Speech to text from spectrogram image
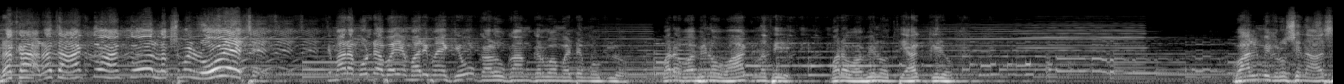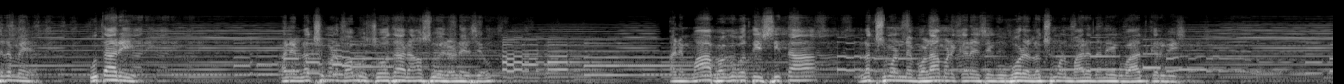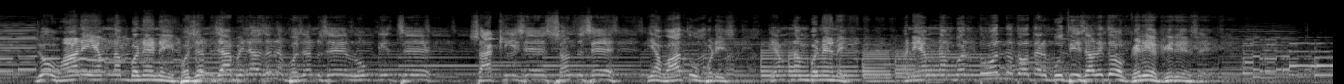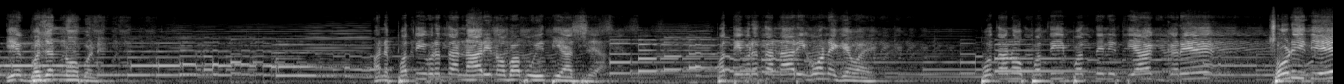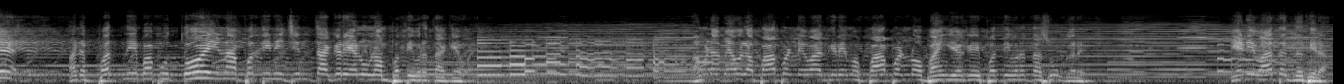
રખા, રથ આંકતો આંકતો લક્ષ્મણ રોવે છે કે મારા મોટા ભાઈએ મારી પાસે કેવું કાળું કામ કરવા માટે મોકલ્યો? મારા ભાભીનો વાંક નથી. મારા ભાભીનો ત્યાગ કર્યો. વાલ્મીક ઋષિના આશ્રમે ઉતારી અને લક્ષ્મણ બાબુ ચોધાર આંસુએ રડે છે. અને મા ભગવતી સીતા લક્ષ્મણને ભલામણ કરે છે કે ઊભો રે લક્ષ્મણ, મારે તને એક વાત કરવી છે. જો વાણી એમ નામ બને નહીં. ભજન જ્યાં બન્યા છે ને, ભજન છે, લોકગીત છે, સાખી છે સંત છે, ત્યાં વાતું પડી છે. એમ નામ બને નહીં. અને એમ નામ બનતું હોત ને તો અત્યારે બુદ્ધિશાળી તો ઘરે ઘરે છે. એક ભજન ન બને. અને પતિવ્રતા નારીનો બાપુ ઇતિહાસ છે પતિવ્રતા નારી કોને કહેવાય? પોતાનો પતિ પત્નીની ત્યાગ કરે, છોડી દે, અને પત્ની બાપુ તોય એના પતિની ચિંતા કરે, એનું નામ પતિવ્રતા કહેવાય. હમણાં મેં ઓલા પાપડની વાત કરી, એમાં પાપડ નો ભાંગી ગઈ પતિવ્રતા શું કરે? એની વાત જ નથી રા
